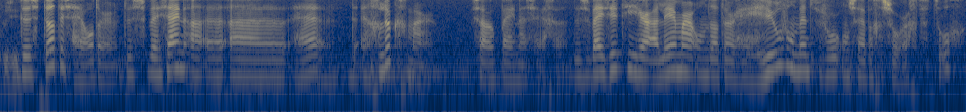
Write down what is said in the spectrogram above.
precies. Dus dat is helder. Dus wij zijn, eh, eh, eh, hè, en gelukkig maar, zou ik bijna zeggen. Dus wij zitten hier alleen maar omdat er heel veel mensen voor ons hebben gezorgd, toch?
